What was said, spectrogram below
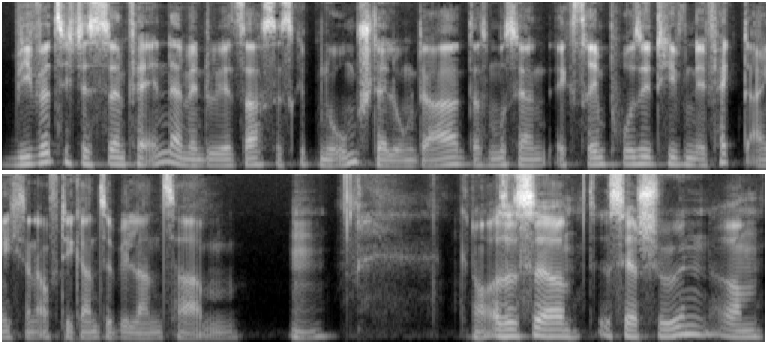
wie wird sich das denn verändern, wenn du jetzt sagst, es gibt eine Umstellung da? Das muss ja einen extrem positiven Effekt eigentlich dann auf die ganze Bilanz haben. Hm. Genau, also es äh, ist sehr schön. Ähm,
